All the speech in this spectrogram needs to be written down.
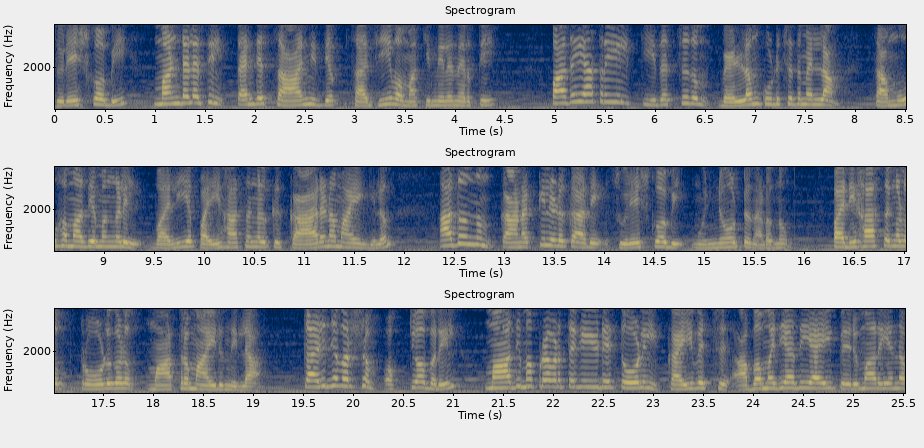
സുരേഷ് ഗോപി മണ്ഡലത്തിൽ തന്റെ സാന്നിധ്യം സജീവമാക്കി നിലനിർത്തി. പദയാത്രയിൽ കിതച്ചതും വെള്ളം കുടിച്ചതുമെല്ലാം സമൂഹ മാധ്യമങ്ങളിൽ വലിയ പരിഹാസങ്ങൾക്ക് കാരണമായെങ്കിലും അതൊന്നും കണക്കിലെടുക്കാതെ സുരേഷ് ഗോപി മുന്നോട്ട് നടന്നു. പരിഹാസങ്ങളും ട്രോളുകളും മാത്രമായിരുന്നില്ല. കഴിഞ്ഞ വർഷം ഒക്ടോബറിൽ മാധ്യമപ്രവർത്തകയുടെ തോളിൽ കൈവച്ച് അപമര്യാദയായി പെരുമാറിയെന്ന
